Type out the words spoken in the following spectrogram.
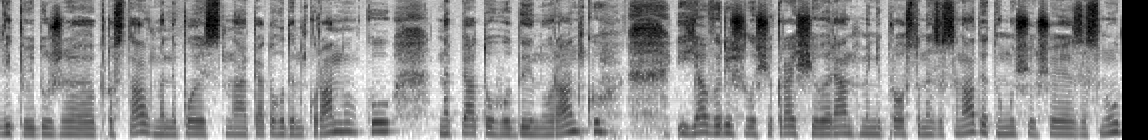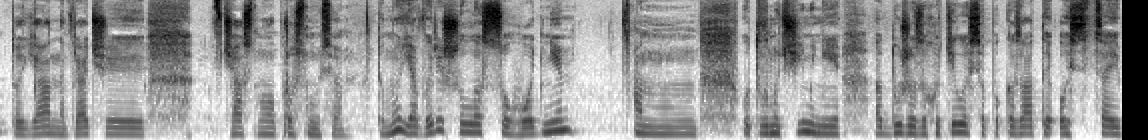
Відповідь дуже проста. В мене поїзд на п'яту годинку ранку, на п'яту годину ранку. І я вирішила, що кращий варіант мені просто не засинати, тому що якщо я засну, то я навряд чи вчасно проснуся. Тому я вирішила сьогодні. От вночі мені дуже захотілося показати ось цей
